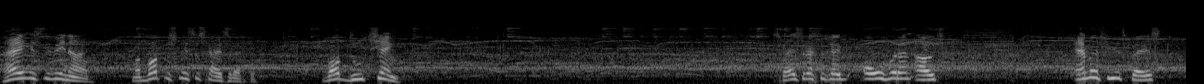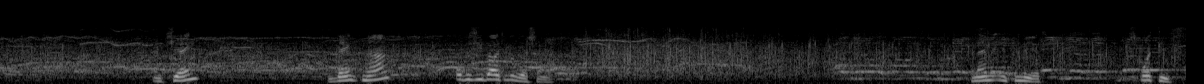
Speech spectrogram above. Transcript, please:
Hij is de winnaar. Maar wat beslist de scheidsrechter? Wat doet Cheng? De scheidsrechter geeft over en uit. Emmen viert feest. En Cheng denkt na of is hij buiten bewustzijn? Van hem informeert. Sportief.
